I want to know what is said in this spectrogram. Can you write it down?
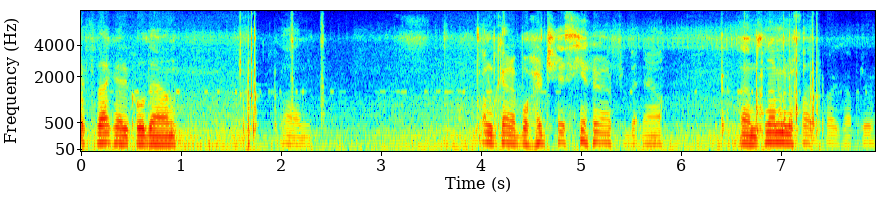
Anyway, for that guy to cool down. Um, I'm kind of bored chasing it around for a bit now. Um, so now I'm going to fly the quadcopter.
